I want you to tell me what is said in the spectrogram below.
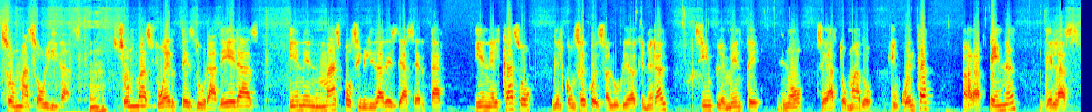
son más sólidas, son más fuertes, duraderas, tienen más posibilidades de acertar. Y en el caso del Consejo de Salubridad General, simplemente no se ha tomado en cuenta para pena de las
